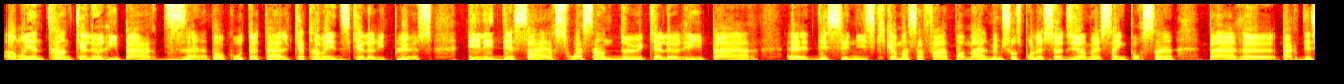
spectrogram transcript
en moyenne 30 calories par 10 ans, donc au total 90 calories de plus, et les desserts 62 calories par euh, décennie, ce qui commence à faire pas mal. Même chose pour le sodium, un 5 par, par décennie.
